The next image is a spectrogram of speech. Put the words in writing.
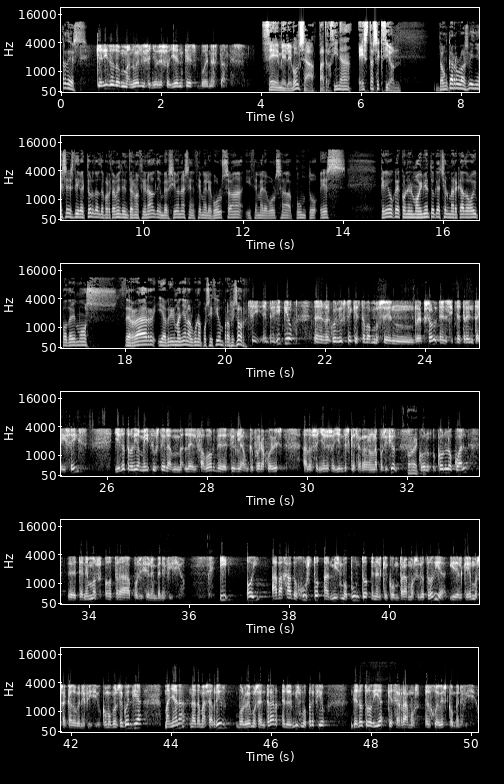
tardes. Querido don Manuel y señores oyentes, buenas tardes. CML Bolsa patrocina esta sección. Don Carlos Las Viñes es director del Departamento Internacional de Inversiones en CML Bolsa y cmlbolsa.es. Creo que con el movimiento que ha hecho el mercado hoy podremos cerrar y abrir mañana alguna posición, profesor. Sí, en principio, eh, recuerde usted que estábamos en Repsol en 736 y el otro día me hizo usted el favor de decirle, aunque fuera jueves, a los señores oyentes que cerraran la posición. Con, lo cual eh, tenemos otra posición en beneficio. Y hoy ha bajado justo al mismo punto en el que compramos el otro día y del que hemos sacado beneficio. Como consecuencia, mañana, nada más abrir, volvemos a entrar en el mismo precio del otro día que cerramos el jueves con beneficio.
